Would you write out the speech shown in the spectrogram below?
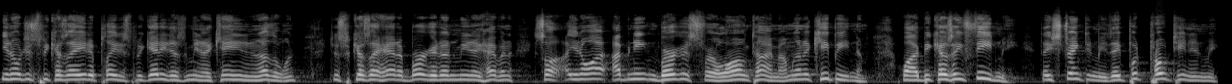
You know, just because I ate a plate of spaghetti doesn't mean I can't eat another one. Just because I had a burger doesn't mean I haven't. So you know what? I've been eating burgers for a long time. I'm going to keep eating them. Why? Because they feed me. They strengthen me. They put protein in me,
